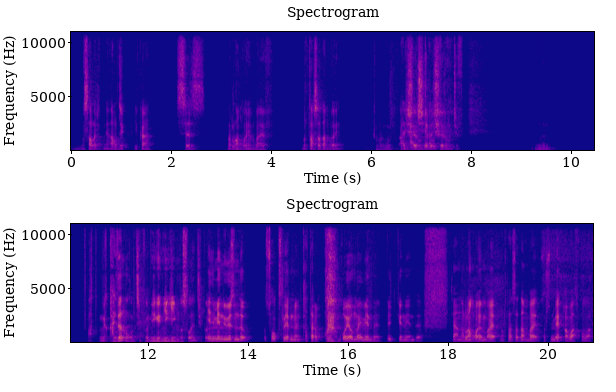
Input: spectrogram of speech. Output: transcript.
мысал ретінде алдик ика сіз нұрлан қоянбаев нұртас адамбай. Кім бар? Әлішер Әлішер ат- не, қайдан ол типа неге неге именно солай типа? Енді мен өзімді сол кісілермен қатар қоя алмаймын енді. Өйткені енді жаңағы нұрлан қоянбаев нұртас адамбаев тұрсынбек қабатов олар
